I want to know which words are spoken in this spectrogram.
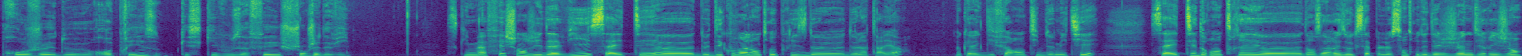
projet de reprise. Qu'est-ce qui vous a fait changer d'avis? Ce qui m'a fait changer d'avis, ça a été euh, de découvrir l'entreprise de, de l'intérieur, donc avec différents types de métiers ça a été de rentrer euh, dans un réseau qui s'appelle le Centre des jeunes dirigeants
